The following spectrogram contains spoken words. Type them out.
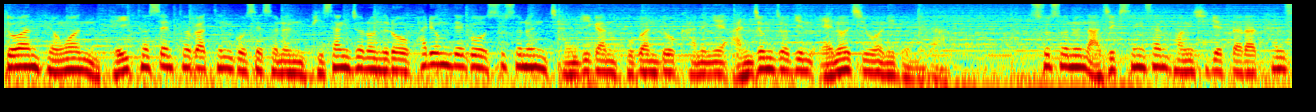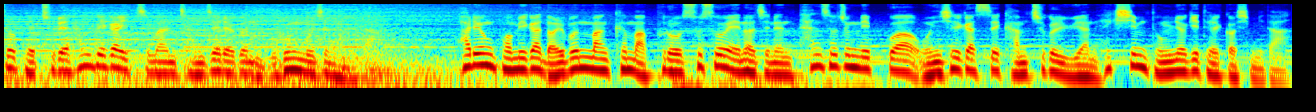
또한 병원, 데이터 센터 같은 곳에서는 비상전원으로 활용되고 수소는 장기간 보관도 가능해 안정적인 에너지원이 됩니다. 수소는 아직 생산 방식에 따라 탄소 배출에 한계가 있지만 잠재력은 무궁무진합니다. 활용 범위가 넓은 만큼 앞으로 수소 에너지는 탄소 중립과 온실가스 감축을 위한 핵심 동력이 될 것입니다.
